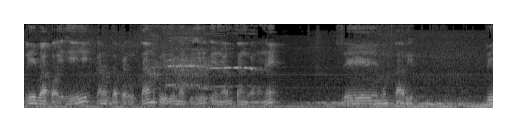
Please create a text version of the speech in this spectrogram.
liba koihi karena tape utang pilih matihi dengan tangganane si muktarid li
